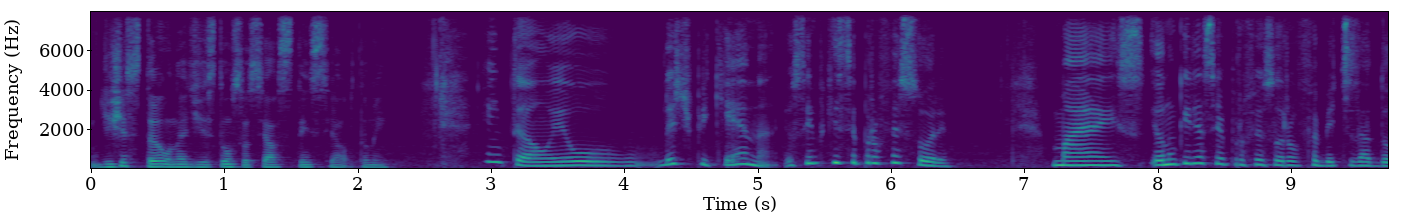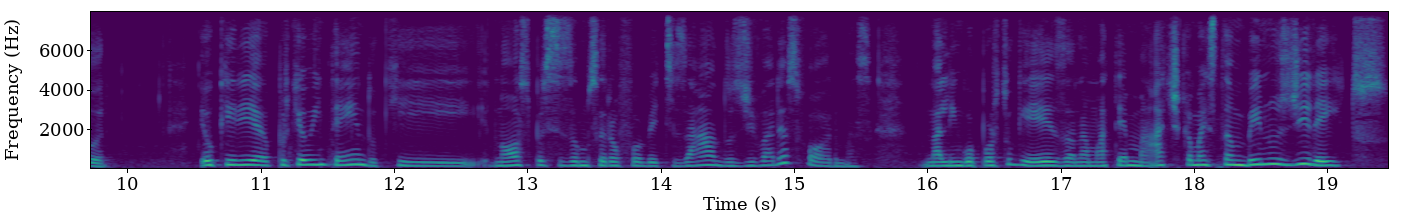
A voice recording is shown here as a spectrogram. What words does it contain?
de gestão, né? De gestão social assistencial também. Então, eu, desde pequena, eu sempre quis ser professora. Mas eu não queria ser professora alfabetizadora eu queria, porque eu entendo que nós precisamos ser alfabetizados de várias formas, na língua portuguesa, na matemática, mas também nos direitos.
